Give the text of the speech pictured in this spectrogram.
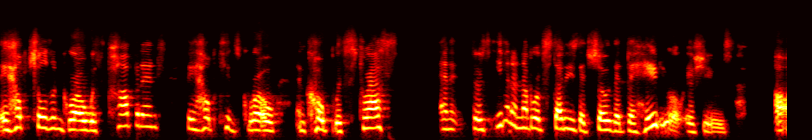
They help children grow with confidence. They help kids grow and cope with stress. And it, there's even a number of studies that show that behavioral issues uh,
